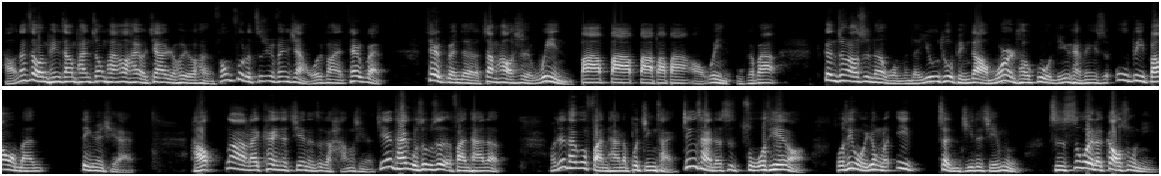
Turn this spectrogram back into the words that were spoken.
好，那在我们平常盘中、盘后还有假日会有很丰富的资讯分享，我会放在 Telegram，Telegram 的账号是 win 八八八八八哦，win 五个八。更重要是呢，我们的 YouTube 频道摩尔投顾林玉凯分析师务必帮我们订阅起来。好，那来看一下今天的这个行情了。今天台股是不是反弹了？哦，今天台股反弹了不精彩，精彩的是昨天哦。昨天我用了一整集的节目，只是为了告诉你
